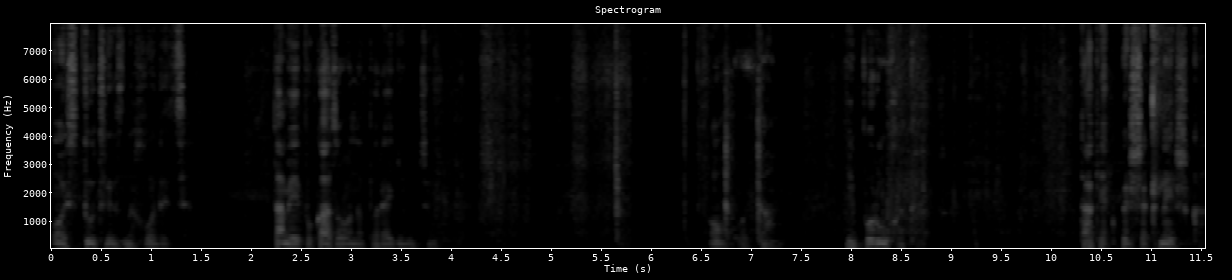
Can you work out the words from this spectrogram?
Ось тут він знаходиться. Там я і показував на передньому цьому. О, от там. І порухати. Так, як пише книжка.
